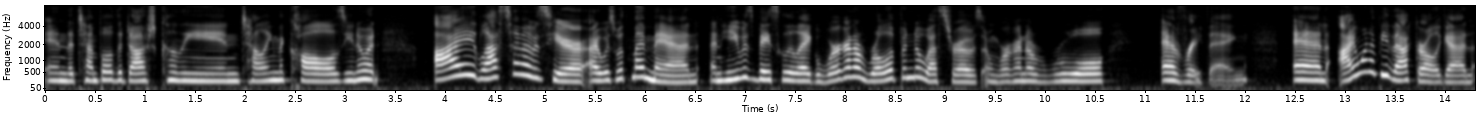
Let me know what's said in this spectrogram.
in the Temple of the Dosh Khaleen, telling the khals. You know what? I last time I was here, I was with my man, and he was basically like, "We're gonna roll up into Westeros, and we're gonna rule everything." And I want to be that girl again.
